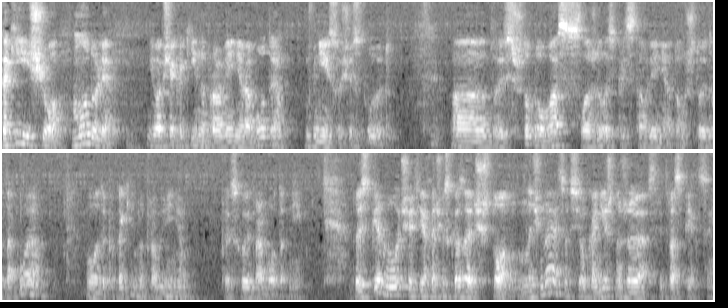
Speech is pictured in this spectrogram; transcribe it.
какие еще модули и вообще какие направления работы в ней существуют. А, то есть, чтобы у вас сложилось представление о том, что это такое, вот, и по каким направлениям происходит работа в ней. То есть, в первую очередь, я хочу сказать, что начинается все, конечно же, с ретроспекции.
